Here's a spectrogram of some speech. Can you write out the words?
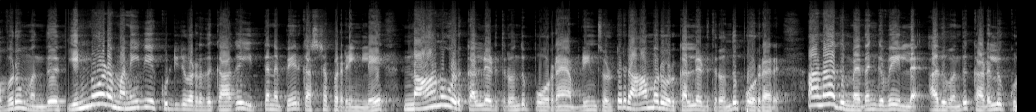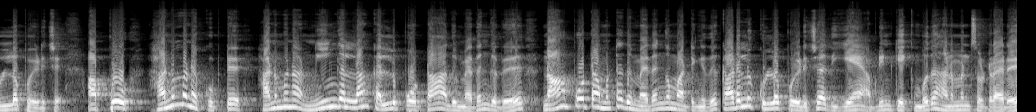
அவரும் வந்து என்னோட மனைவியை கூட்டிட்டு வர்றதுக்காக இத்தனை பேர் கஷ்டப்படுறீங்களே நானும் ஒரு கல் எடுத்துட்டு வந்து போடுறேன் அப்படின்னு சொல்லிட்டு ராமர் ஒரு கல் எடுத்துட்டு வந்து போடுறாரு. ஆனா அது மிதங்கவே இல்லை. அது வந்து கடலுக்குள்ள போயிடுச்சு. அப்போ ஹனுமனை கூப்பிட்டு ஹனுமனா நீங்கள்லாம் கல் போட்டா அது மிதங்குது. நான் போட்டா மட்டும் அது மிதங்க மாட்டேங்குது. கடலுக்குள்ள போயிடுச்சு அது ஏன்? அப்படின்னு கேட்கும்போது ஹனுமன் சொல்றாரு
